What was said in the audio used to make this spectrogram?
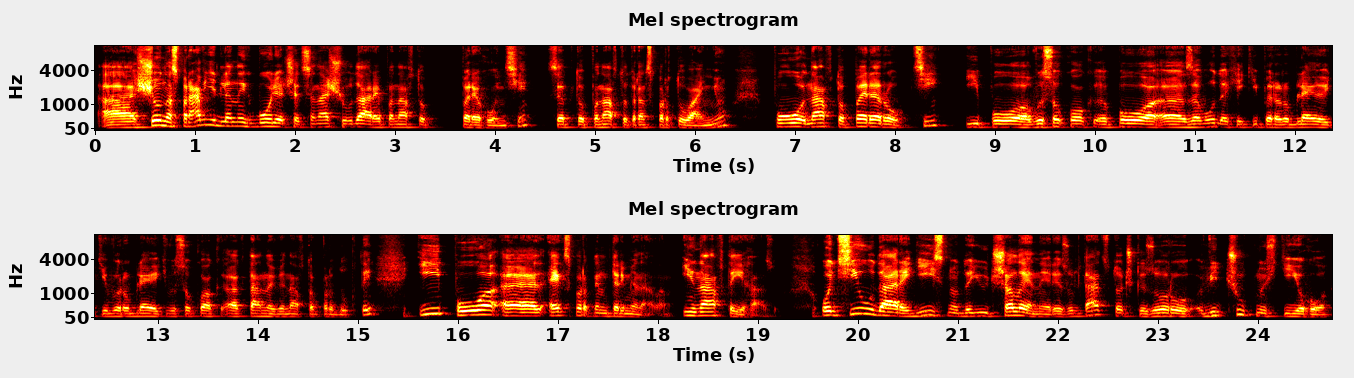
А що насправді для них боляче, це наші удари по нафтоперегонці, тобто по нафтотранспортуванню, по нафтопереробці і по високо по е, заводах, які переробляють і виробляють високооктанові нафтопродукти, і по е, експортним терміналам, і нафти, і газу. Оці удари дійсно дають шалений результат з точки зору відчутності його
